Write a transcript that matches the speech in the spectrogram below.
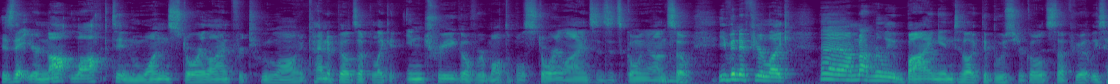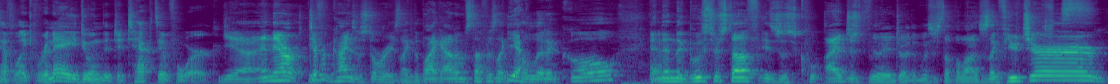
is that you're not locked in one storyline for too long. It kind of builds up like an intrigue over multiple storylines as it's going on. Mm-hmm. So even if you're like, eh, I'm not really buying into like the Booster Gold stuff, you at least have like Renee doing the detective work. Yeah, and there are different kinds of stories. Like the Black Adam stuff is like Yeah. political, and then the Booster stuff is just cool. I just really enjoy the Booster stuff a lot. It's just like future,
